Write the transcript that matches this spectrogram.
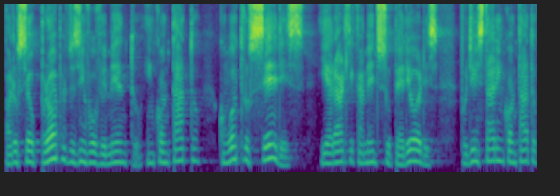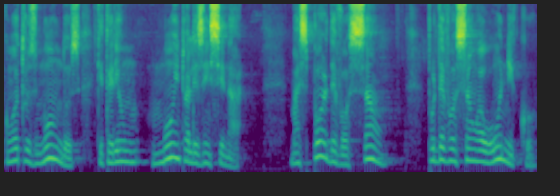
para o seu próprio desenvolvimento em contato com outros seres hierarquicamente superiores, podiam estar em contato com outros mundos que teriam muito a lhes ensinar. Mas por devoção, por devoção ao único,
